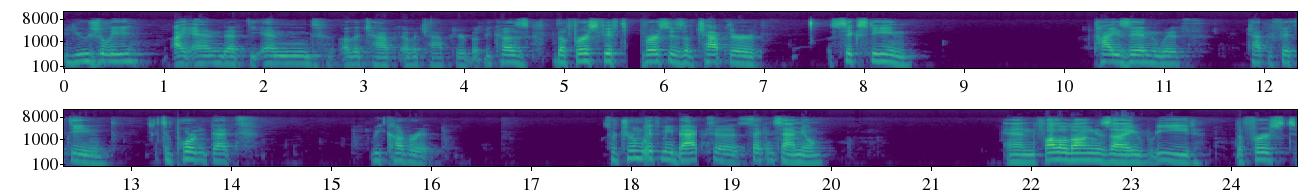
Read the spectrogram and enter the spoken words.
usually I end at the end of the chapter of a chapter, but because the first 15 verses of chapter 16 ties in with chapter 15, it's important that we cover it. So turn with me back to 2 Samuel and follow along as I read the first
